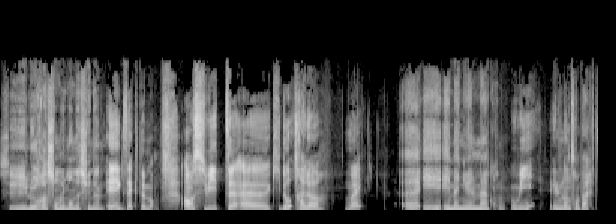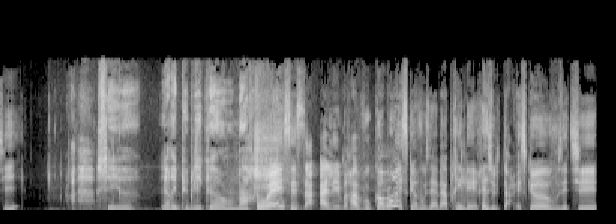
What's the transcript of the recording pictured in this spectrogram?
C'est le Rassemblement national. Exactement. Ensuite, euh, qui d'autre alors? Ouais, et Emmanuel Macron oui, et le nom de son parti? C'est euh, la République euh, en marche. Ouais, c'est ça. Allez, bravo. Comment est-ce que vous avez appris les résultats? Est-ce que vous étiez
